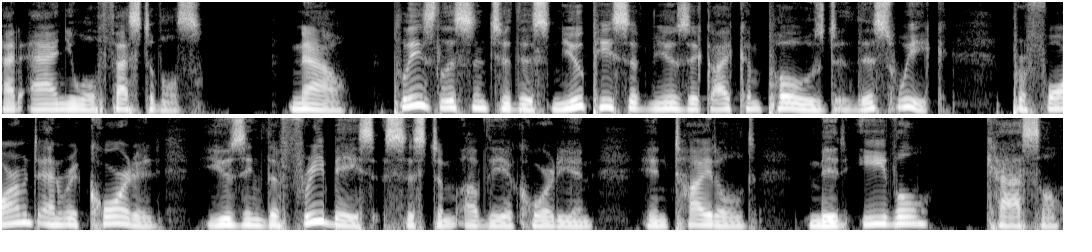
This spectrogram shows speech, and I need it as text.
at annual festivals. Now, please listen to this new piece of music I composed this week, performed and recorded using the free bass system of the accordion entitled Medieval Castle.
